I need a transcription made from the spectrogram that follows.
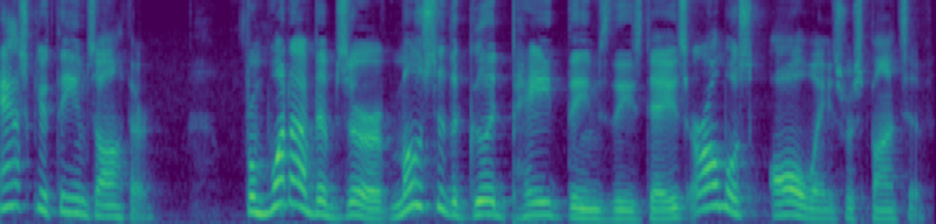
ask your theme's author. From what I've observed, most of the good paid themes these days are almost always responsive.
